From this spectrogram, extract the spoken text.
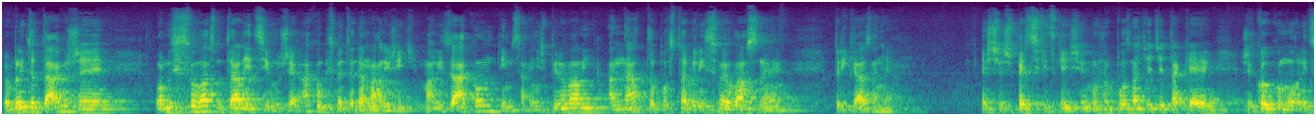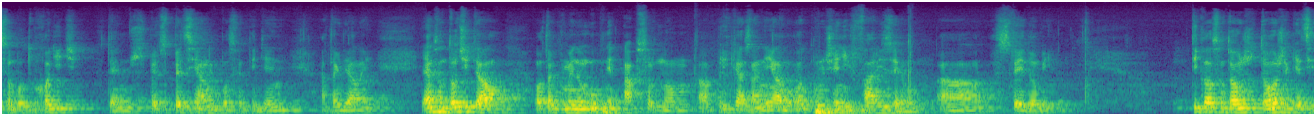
Robili to tak, že robili si svoju vlastnú tradíciu, že ako by sme teda mali žiť. Mali zákon, tým sa inšpirovali a na to postavili svoje vlastné prikázania. Ešte špecifickejšie. Možno poznáte tie také, že koľko mohli v sobotu chodiť, ten špeciálny posvetný deň a tak ďalej. Ja som dočítal o takom jednom úplne absurdnom prikázaní alebo odporúčení farizeov z tej doby. Týkalo sa toho, toho že, keď si,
